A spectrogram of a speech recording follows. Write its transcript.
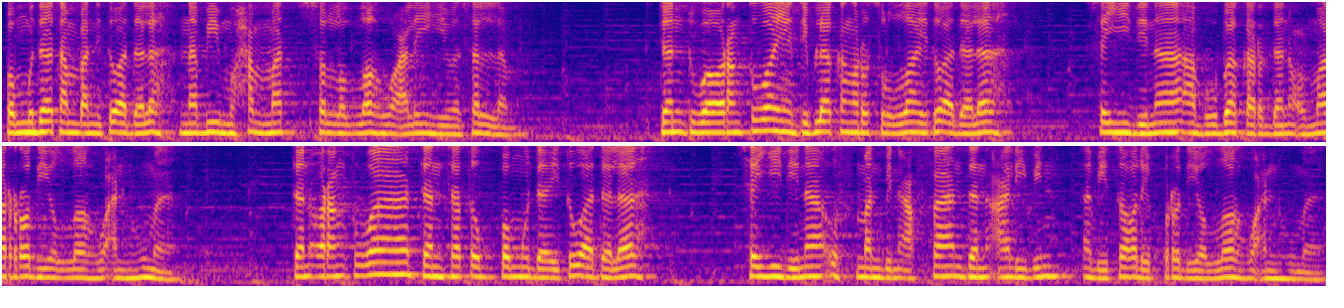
pemuda tampan itu adalah Nabi Muhammad Sallallahu Alaihi Wasallam. Dan dua orang tua yang di belakang Rasulullah itu adalah Sayyidina Abu Bakar dan Umar radhiyallahu anhuma. Dan orang tua dan satu pemuda itu adalah Sayyidina Uthman bin Affan dan Ali bin Abi Thalib radhiyallahu anhuma.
